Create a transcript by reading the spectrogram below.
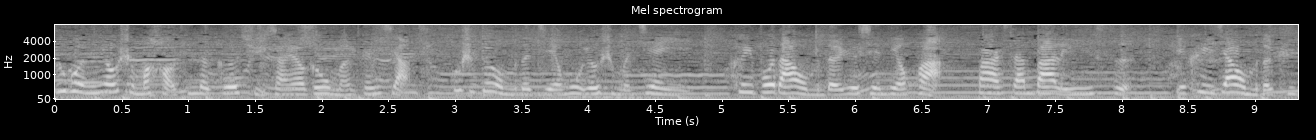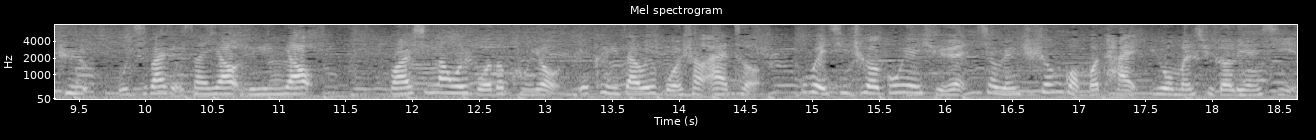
如果您有什么好听的歌曲想要跟我们分享，或是对我们的节目有什么建议，可以拨打我们的热线电话八二三八零零四，也可以加我们的 QQ 五七八九三幺零零幺。玩新浪微博的朋友，也可以在微博上艾特湖北汽车工业学院校园之声广播台与我们取得联系。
